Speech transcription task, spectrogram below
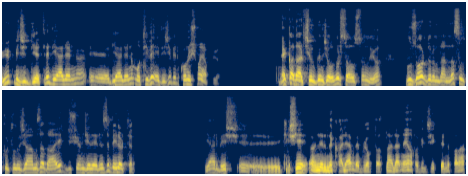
büyük bir ciddiyetle diğerlerini e, diğerlerini motive edici bir konuşma yapıyor. Ne kadar çılgınca olursa olsun diyor. Bu zor durumdan nasıl kurtulacağımıza dair düşüncelerinizi belirtin. Diğer beş e, kişi önlerinde kalem ve blok notlarla ne yapabileceklerini falan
